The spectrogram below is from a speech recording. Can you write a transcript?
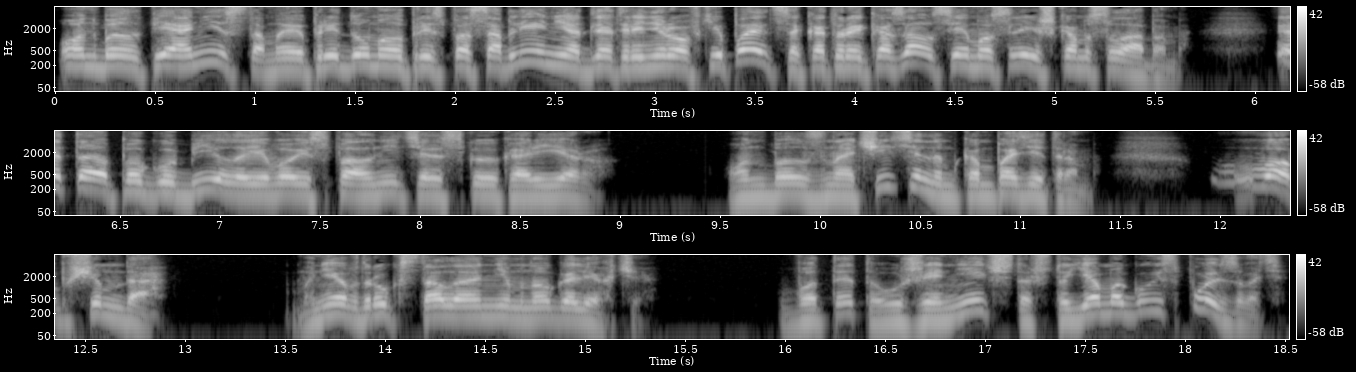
Он был пианистом и придумал приспособление для тренировки пальца, который казался ему слишком слабым. Это погубило его исполнительскую карьеру. Он был значительным композитором? В общем, да. Мне вдруг стало немного легче. Вот это уже нечто, что я могу использовать.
